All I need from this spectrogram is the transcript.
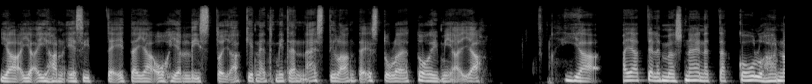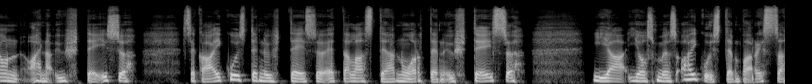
ja, ja ihan esitteitä ja ohjelistojakin, että miten näissä tilanteissa tulee toimia. Ja, ja ajattelen myös näin, että kouluhan on aina yhteisö, sekä aikuisten yhteisö että lasten ja nuorten yhteisö. Ja jos myös aikuisten parissa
